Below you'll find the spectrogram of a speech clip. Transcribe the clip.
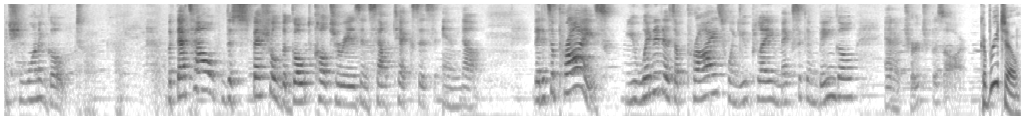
and she won a goat. But that's how the special the goat culture is in South Texas, and uh, that it's a prize. You win it as a prize when you play Mexican bingo at a church bazaar. Cabrito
